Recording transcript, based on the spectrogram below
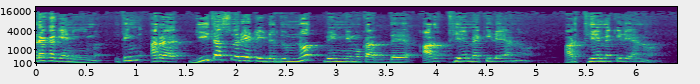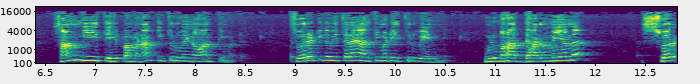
රැක ගැනීම. ඉතින් අර ගීතස්වරයට ඉඩ දුන්නොත් වෙන්නේ මොකක්ද? අර්ථය මැකිලා යනවා. අර්ථය මැකිලා යනවා. සංගීතයේ පමණක් ඉතුරු වෙනවා අන්තිමට. ස්වර ටික විතරයි අන්තිමට ඉතුරු වෙන්නේ. මුළු මහත් ධර්මයම ස්වර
